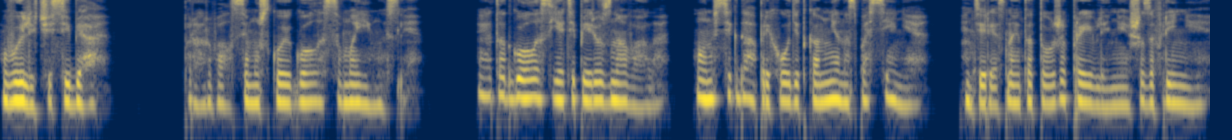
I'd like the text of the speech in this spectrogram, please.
«Вылечи себя», — прорвался мужской голос в мои мысли. Этот голос я теперь узнавала. Он всегда приходит ко мне на спасение. Интересно, это тоже проявление шизофрении.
